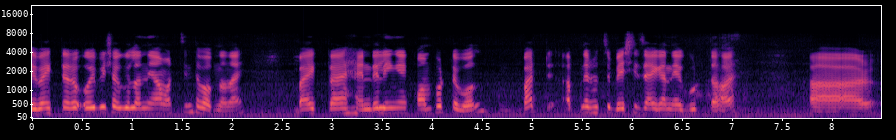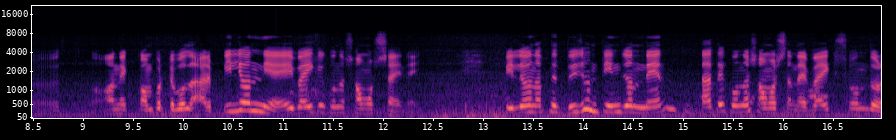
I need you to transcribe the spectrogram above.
এই বাইকটার ওই বিষয়গুলো নিয়ে আমার চিন্তা ভাবনা নাই। বাইকটা হ্যান্ডেলিংয়ে কমফোর্টেবল বাট আপনার হচ্ছে বেশি জায়গা নিয়ে ঘুরতে হয়। আর অনেক কমফোর্টেবল আর পিলিয়ন নিয়ে এই বাইকে কোনো সমস্যাই নেই। পিলিয়ন আপনি দুইজন, তিনজন নেন, তাতে কোনো সমস্যা নেই। বাইক সুন্দর,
